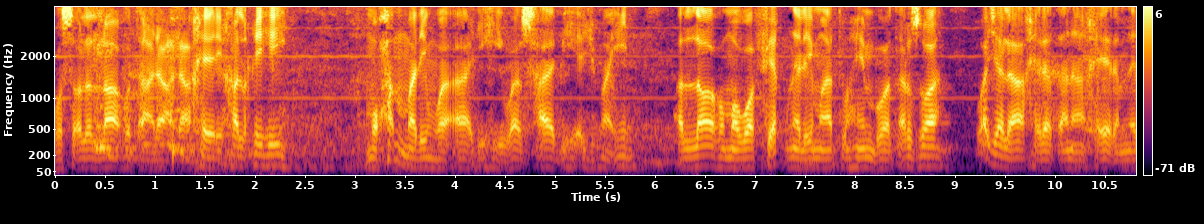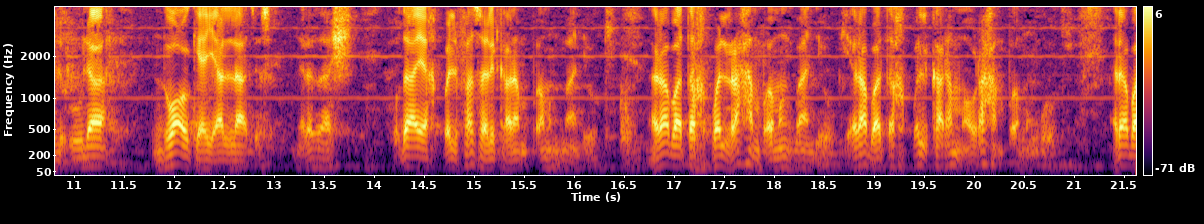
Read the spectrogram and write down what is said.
وصلی الله تعالی علی خیر خلقه محمد و آله و اصحابه اجمعین اللهم وفقنا لما تحب وترضى وجل آخرتنا خیر من الاولا دعاو کې یا الله ته رضا شي خدای خپل فضل کرم په موږ باندې وکړي رب ته خپل رحم په موږ باندې وکړي رب ته خپل کرم او رحم په موږ وکړي رب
